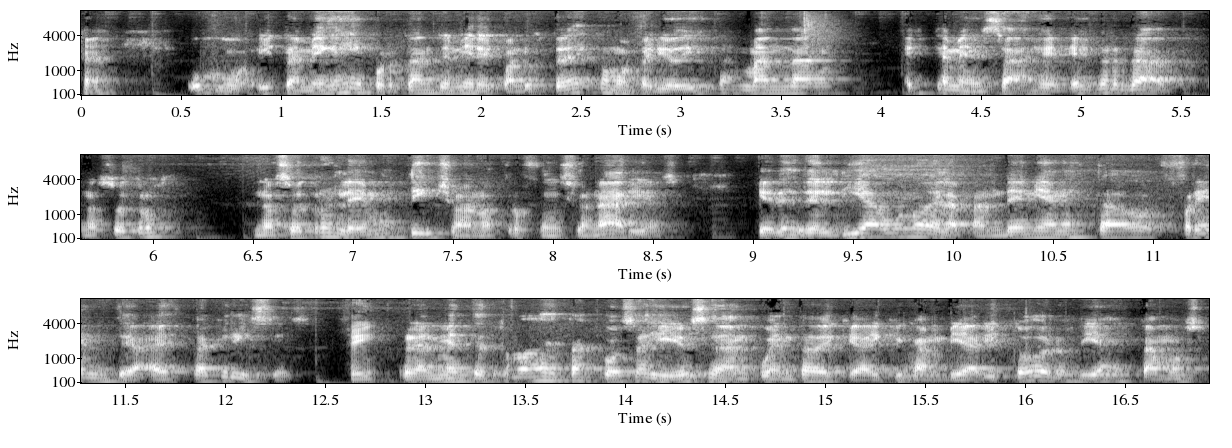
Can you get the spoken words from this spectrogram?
Hugo, y también es importante, mire, cuando ustedes como periodistas mandan este mensaje, es verdad, nosotros, nosotros le hemos dicho a nuestros funcionarios que desde el día uno de la pandemia han estado frente a esta crisis. Sí. Realmente todas estas cosas y ellos se dan cuenta de que hay que cambiar y todos los días estamos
